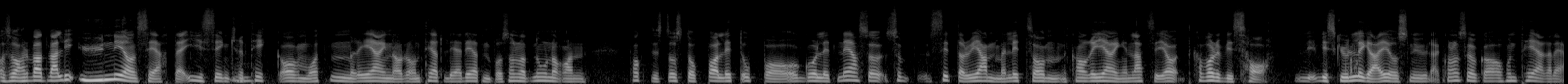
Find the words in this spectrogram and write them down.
altså hadde vært veldig unyanserte i sin kritikk av måten regjeringen hadde håndtert ledigheten på. Sånn at nå når han faktisk da stopper litt opp og, og går litt ned, så, så sitter du igjen med litt sånn Kan regjeringen lett si ja, hva var det vi sa? Vi, vi skulle greie å snu det. Hvordan skal dere håndtere det?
